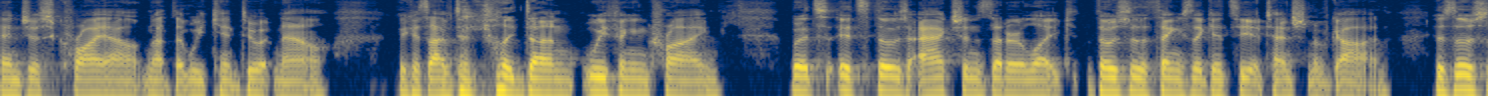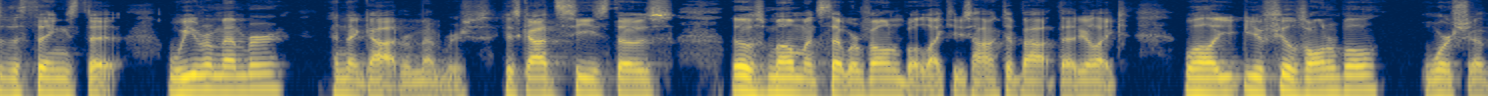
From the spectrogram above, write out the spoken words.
and just cry out not that we can't do it now because i've definitely done weeping and crying but it's it's those actions that are like those are the things that get the attention of god because those are the things that we remember and that god remembers because god sees those those moments that we're vulnerable like you talked about that you're like well you, you feel vulnerable worship.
